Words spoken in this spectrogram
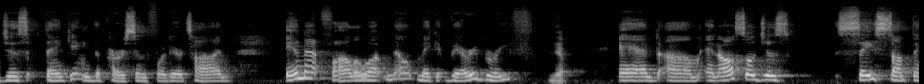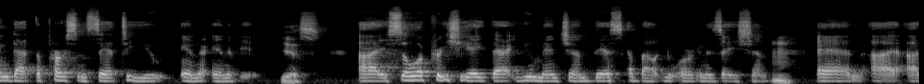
just thanking the person for their time. In that follow up note, make it very brief, Yep. and um, and also just say something that the person said to you in the interview. Yes. I so appreciate that you mentioned this about your organization, Mm. and I, I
